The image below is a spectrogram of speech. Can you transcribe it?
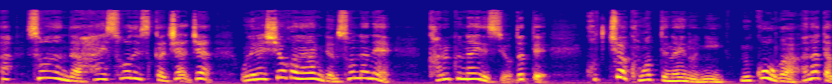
あそうなんだ。はいそうですか。じゃあじゃあお願いしようかなみたいな。そんなね軽くないですよ。だってこっちは困ってないのに向こうがあなた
